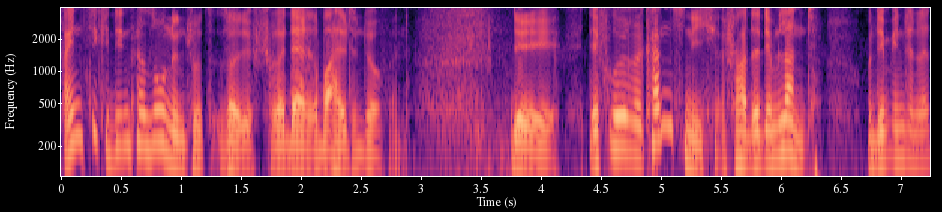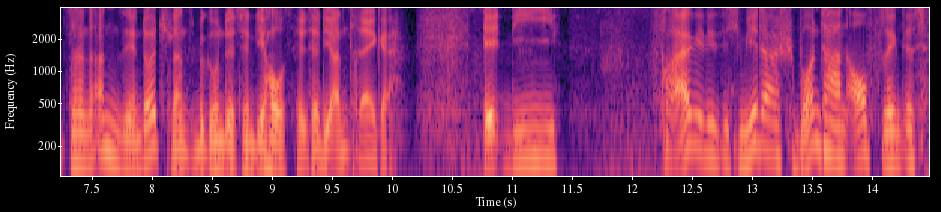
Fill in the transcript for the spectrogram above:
Einzig den Personenschutz soll Schröder behalten dürfen. Nee, der frühere kann's nicht, schade dem Land und dem internationalen Ansehen Deutschlands begründeten die Haushälter die Anträge. Äh, die Frage, die sich mir da spontan aufdrängt, ist,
